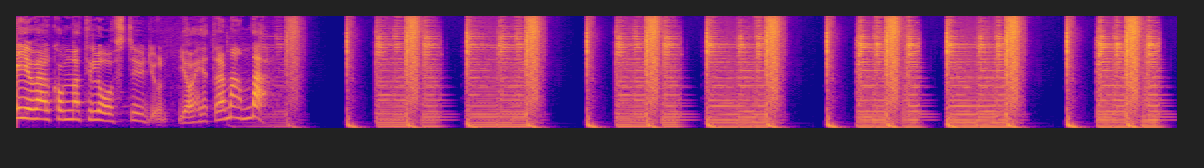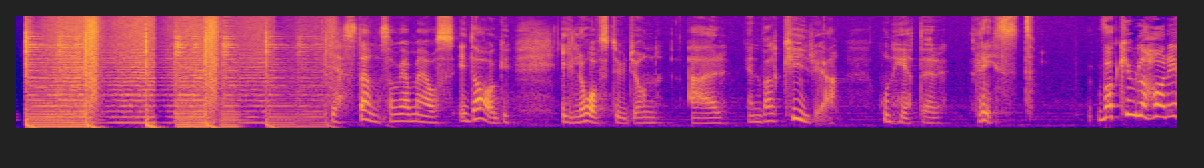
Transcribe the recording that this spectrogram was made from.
Hej och välkomna till Lovstudion. Jag heter Amanda. Gästen som vi har med oss idag i Lovstudion är en valkyria. Hon heter Rist. Vad kul att ha dig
